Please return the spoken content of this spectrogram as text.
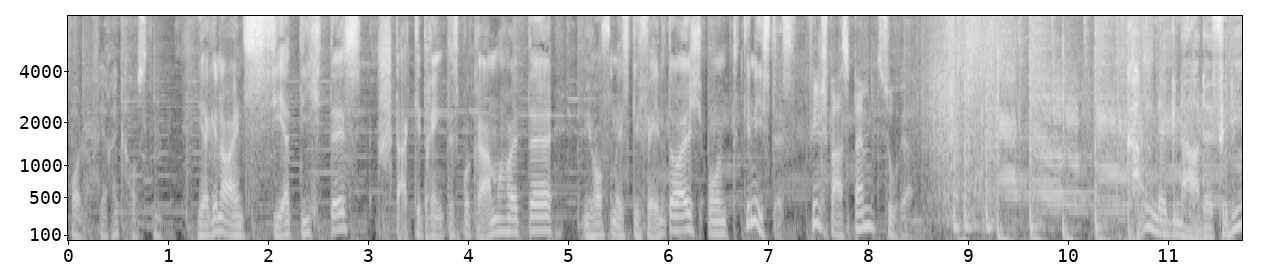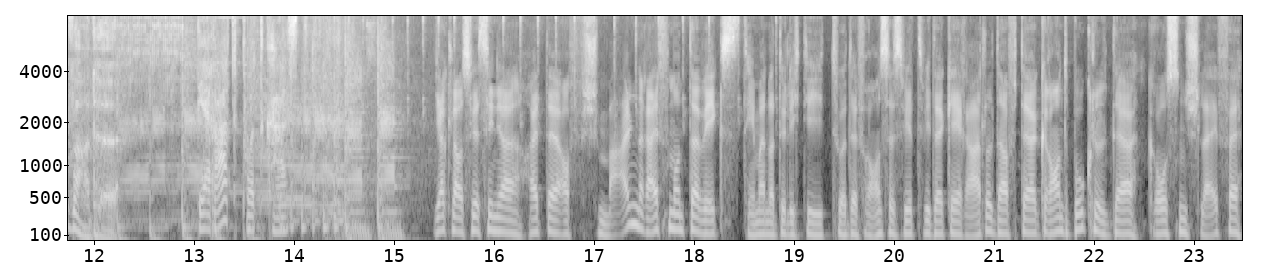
voll auf ihre Kosten. Ja, genau, ein sehr dichtes, stark gedrängtes Programm heute. Wir hoffen, es gefällt euch und genießt es. Viel Spaß beim Zuhören. Keine Gnade für die Wade. Der Radpodcast. Ja, Klaus, wir sind ja heute auf schmalen Reifen unterwegs. Thema natürlich die Tour de France. Es wird wieder geradelt auf der Grande Boucle, der großen Schleife.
